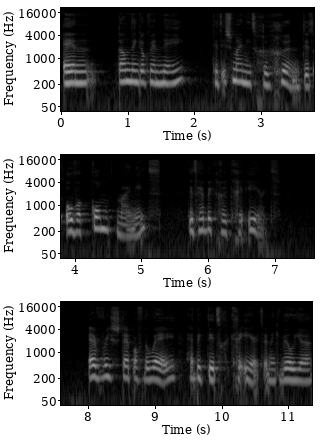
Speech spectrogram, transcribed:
En dan denk ik ook weer, nee, dit is mij niet gegund. Dit overkomt mij niet. Dit heb ik gecreëerd. every step of the way heb ik dit gecreëerd. En ik wil je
